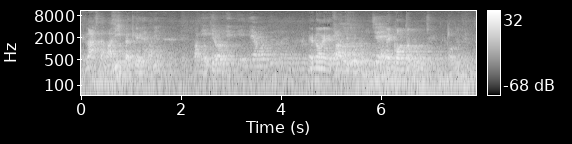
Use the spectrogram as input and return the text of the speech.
E l'asta va lì perché va lì. Quando tiro e a volte non è, e no, è, infatti, è controproducente. È controproducente, ovviamente.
